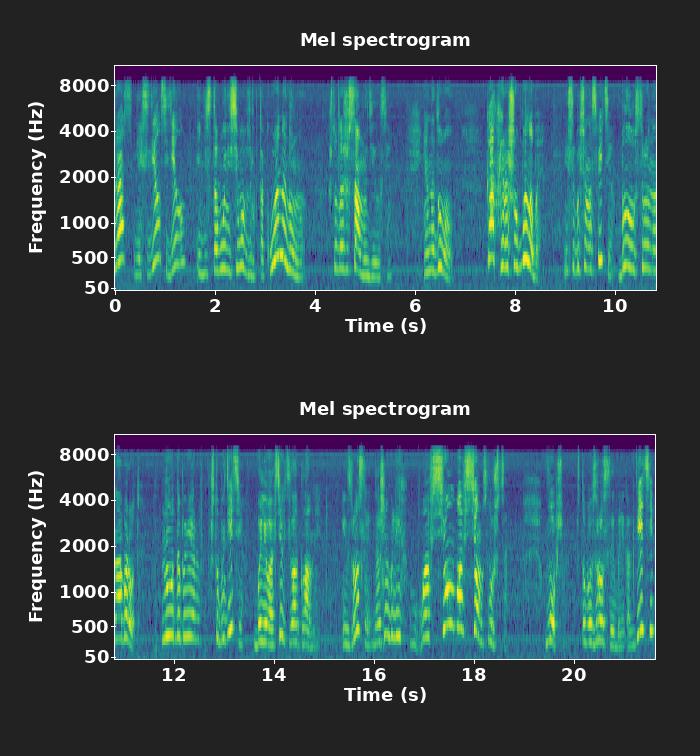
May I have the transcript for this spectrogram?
раз я сидел, сидел, и ни с того ни с сего вдруг такое надумал, что даже сам удивился. Я надумал, как хорошо было бы, если бы все на свете было устроено наоборот. Ну вот, например, чтобы дети были во всех делах главные, и взрослые должны были их во всем, во всем слушаться. В общем, чтобы взрослые были как дети,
